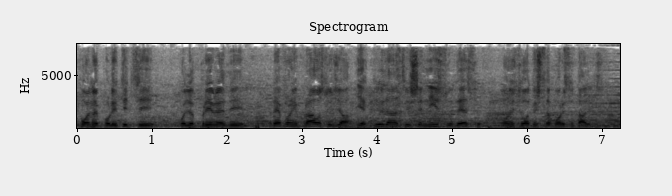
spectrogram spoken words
spoljnoj politici, poljoprivredi, reformi pravosuđa, jer ti danas više nisu gde su, oni su otišli sa Borisom Tadićem.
